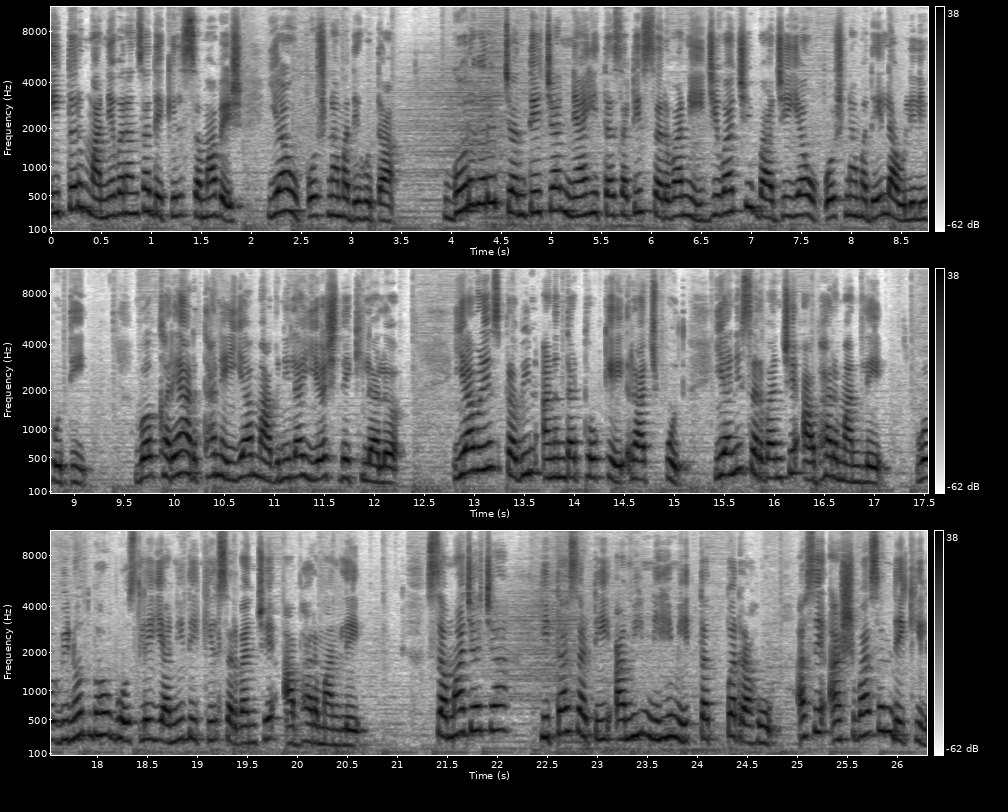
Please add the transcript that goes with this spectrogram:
इतर मान्यवरांचा देखील समावेश या उपोषणामध्ये होता. गोरगरीब जनतेच्या न्यायहितासाठी सर्वांनी जीवाची बाजी या उपोषणामध्ये लावलेली होती. व खऱ्या अर्थाने या मागणीला यश देखील आलं. यावेळेस प्रवीण आनंदा ठोके राजपूत यांनी सर्वांचे आभार मानले व विनोदभाऊ भोसले यांनी देखील सर्वांचे आभार मानले. समाजाच्या हितासाठी आम्ही नेहमी तत्पर राहू असे आश्वासन देखील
